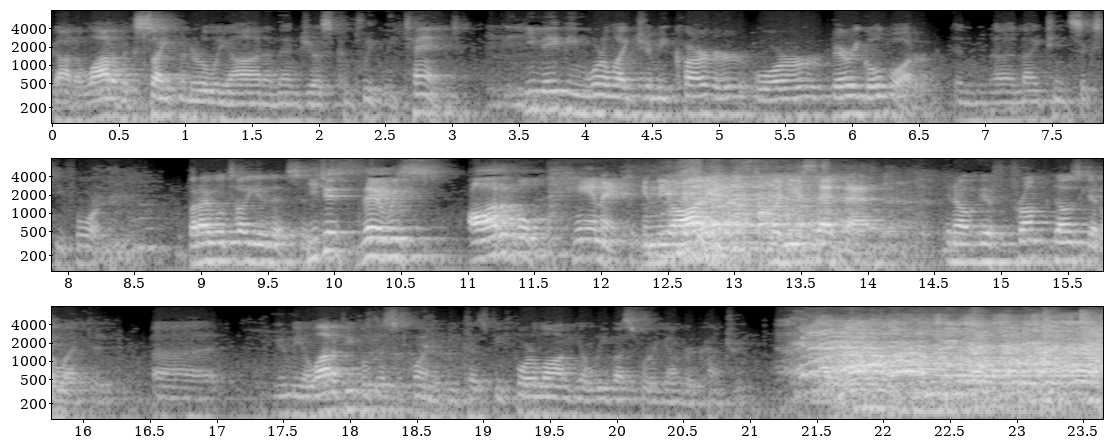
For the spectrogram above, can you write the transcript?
got a lot of excitement early on and then just completely tanked. He may be more like Jimmy Carter or Barry Goldwater in uh, 1964. But I will tell you this. you just there was audible panic in the audience when you said that You know, if Trump does get elected, uh, you're going to be a lot of people disappointed because before long he'll leave us for a younger country.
